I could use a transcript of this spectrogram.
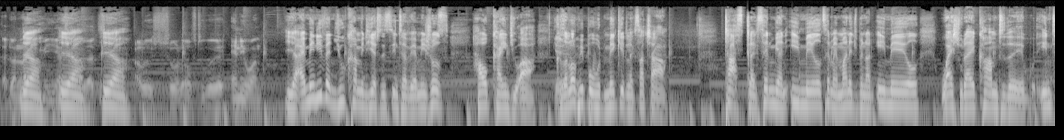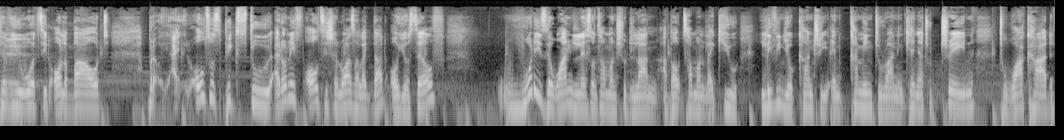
that don't Yeah, like me. Yeah, that. yeah. I will show love to anyone. Yeah. I mean, even you coming here to this interview, I mean, it shows how kind you are. Because a lot of people would make it like such a task. Like, send me an email, send my management an email. Why should I come to the interview? Yeah. What's it all about? But I- it also speaks to, I don't know if all Seychellois are like that or yourself. What is the one lesson someone should learn about someone like you leaving your country and coming to run in Kenya to train, to work hard?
